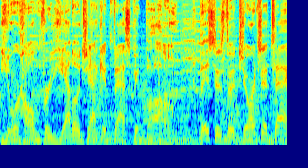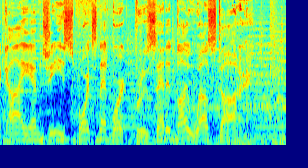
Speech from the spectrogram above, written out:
Your home for Yellow Jacket basketball. This is the Georgia Tech IMG Sports Network presented by Wellstar.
